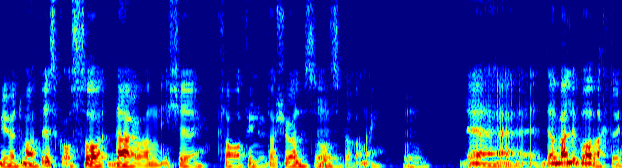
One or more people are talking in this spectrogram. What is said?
mye automatisk, og så der han ikke klarer å finne ut av sjøl, så Mm. spør han deg. Mm. Det, er- det er et veldig bra verktøy,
